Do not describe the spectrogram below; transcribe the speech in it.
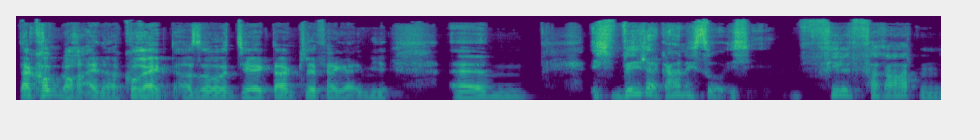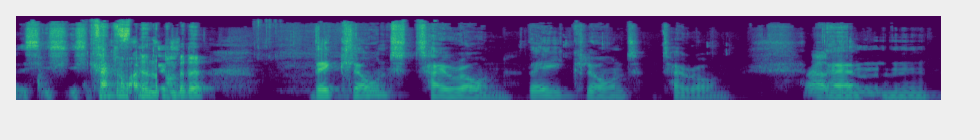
Da kommt noch einer, korrekt. Also direkter Cliffhanger irgendwie. Ähm, ich will da gar nicht so ich, viel verraten. Ich, ich, ich kann doch mal den Namen bitte. They cloned Tyrone. They cloned Tyrone. Ah, okay. Ähm,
